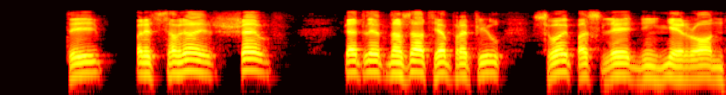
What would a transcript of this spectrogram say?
— Ты представляешь, шеф, пять лет назад я пропил свой последний нейрон.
